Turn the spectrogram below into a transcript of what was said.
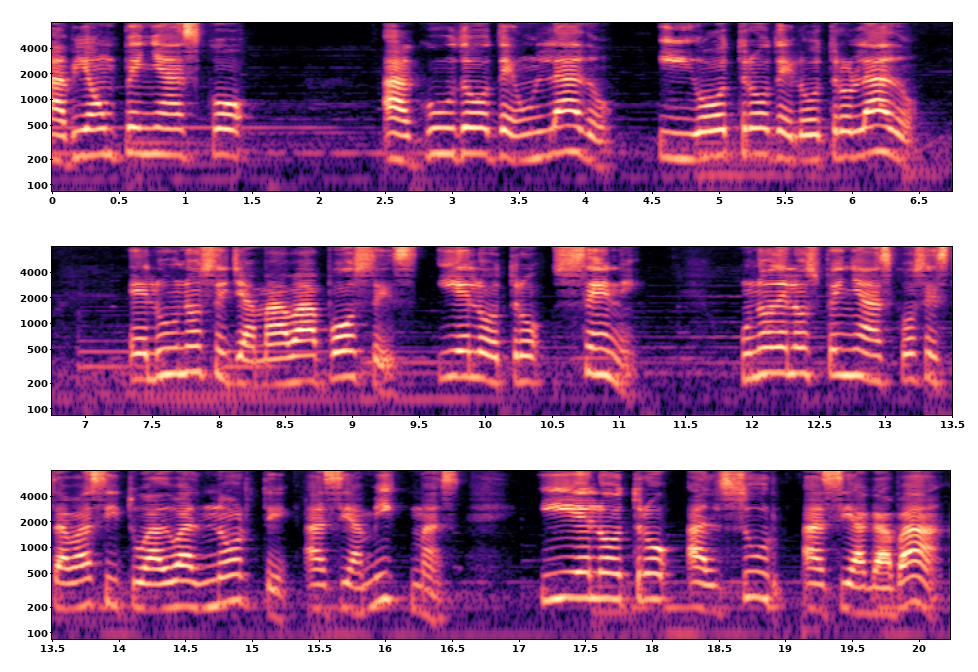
había un peñasco agudo de un lado y otro del otro lado. El uno se llamaba Voces y el otro Sene. Uno de los peñascos estaba situado al norte, hacia Micmas, y el otro al sur, hacia Gabá.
